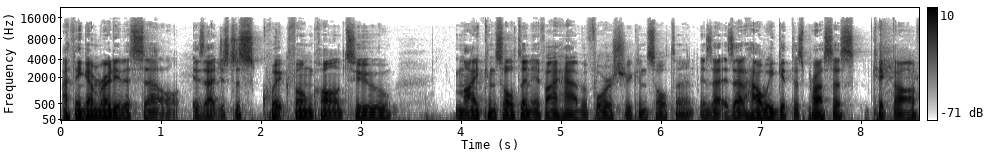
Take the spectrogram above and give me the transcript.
i think i'm ready to sell is that just a quick phone call to my consultant if i have a forestry consultant? Is that is that how we get this process kicked off?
